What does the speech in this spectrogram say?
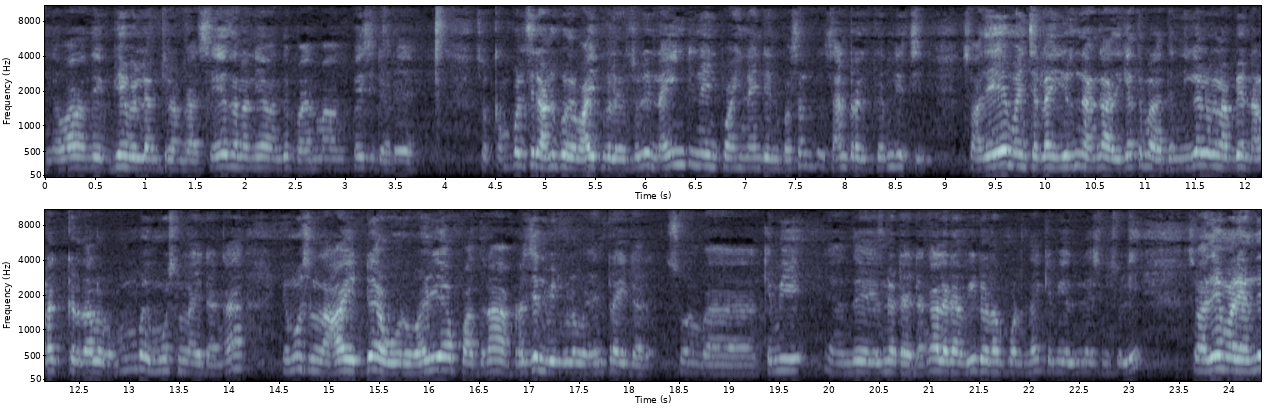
இந்த வாரம் வந்து எப்படியே வெளில அனுப்பிச்சிடுவாங்க சேதனனையே வந்து பயமாக வந்து பேசிட்டாரு. ஸோ கம்பல்சரி அனுப்புகிற வாய்ப்புகள் சொல்லி ninety nine point nineteen percent சாண்ட்ராக்கு தெரிஞ்சிச்சு ஸோ அதே மைண்ட் செட்லாம் இருந்தாங்க. அதுக்கேற்ற மாதிரி அந்த நிகழ்வுகள் அப்படியே நடக்கிறதால ரொம்ப எமோஷ்னல் ஆகிட்டாங்க எமோஷனல் ஆகிட்டு ஒரு வழியாக பார்த்தோன்னா பிரசன்ட் வீட்டுக்குள்ளே என்ட்ரு ஆகிட்டார் ஸோ நம்ம கெமி வந்து எலிமினேட் ஆகிட்டாங்க அதில் வீடியோலாம் போட்டிருந்தேன். கெமி எலிமினேஷன் சொல்லி. ஸோ அதே மாதிரி வந்து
